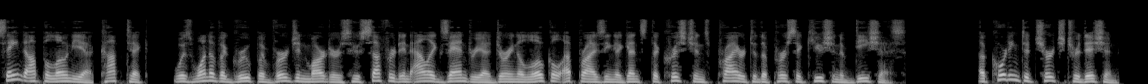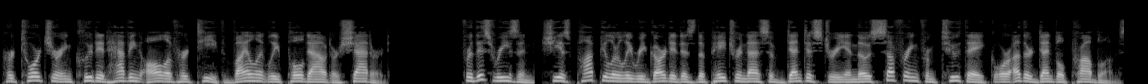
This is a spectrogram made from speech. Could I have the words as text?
Saint Apollonia Coptic, was one of a group of virgin martyrs who suffered in Alexandria during a local uprising against the Christians prior to the persecution of Decius. According to church tradition, her torture included having all of her teeth violently pulled out or shattered. For this reason, she is popularly regarded as the patroness of dentistry and those suffering from toothache or other dental problems.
